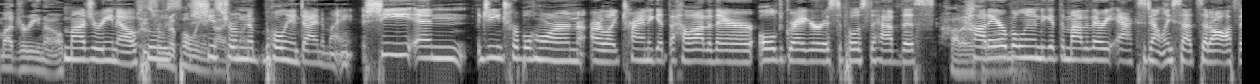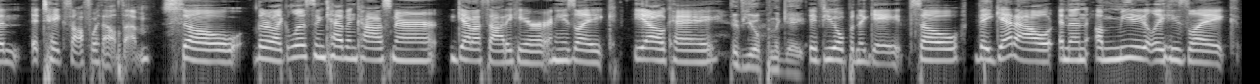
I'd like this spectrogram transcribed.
Majorino. Majarino, She's who's from Napoleon she's from Dynamite. Napoleon Dynamite. She and Jeanne Tripplehorn are like trying to get the hell out of there. Old Gregor is supposed to have this Hot hot, air air, balloon. balloon to get them out of there. He accidentally sets it off and it takes off without them. So they're like, "Listen, Kevin Costner, get us out of here." And he's like, "Yeah, okay." If you open the gate. if you open the gate. So they get out, and then immediately he's like,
